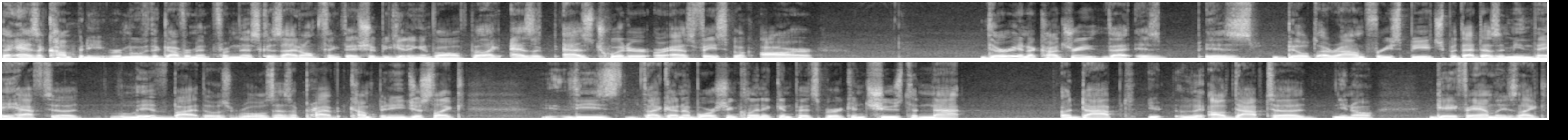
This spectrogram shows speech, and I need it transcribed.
As a company, remove the government from this because I don't think they should be getting involved. But like as a, as Twitter or as Facebook are, they're in a country that is is built around free speech, but that doesn't mean they have to live by those rules as a private company. Just like these, like an abortion clinic in Pittsburgh can choose to not adopt adopt to you know gay families. Like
